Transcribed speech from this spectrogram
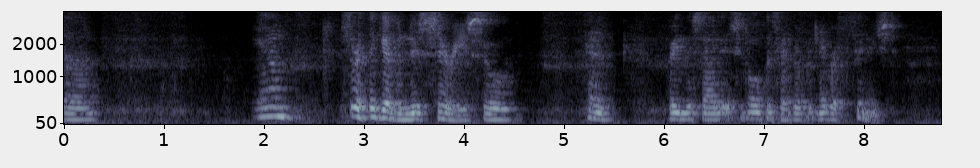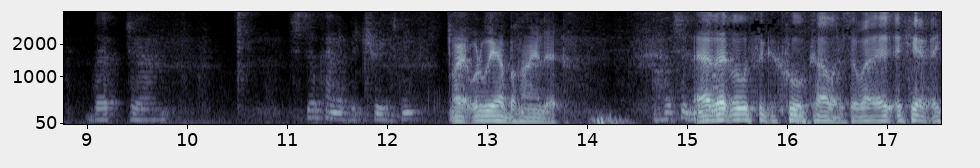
uh, and I'm sort of thinking of a new series, so kind of bring this out. It's an opus I've ever, never finished, but um, still kind of intrigues me. All right, what do we have behind it? Uh, is- Uh, that looks like a cool color, so I, I can't. I,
